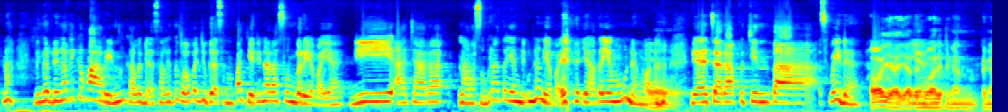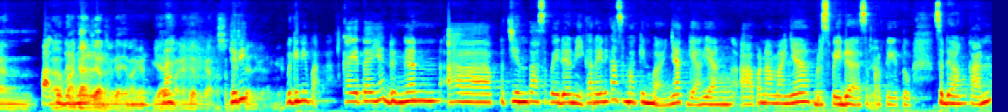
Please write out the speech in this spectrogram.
Nah, dengar-dengar nih kemarin kalau tidak salah itu Bapak juga sempat jadi narasumber ya Pak ya di acara narasumber atau yang diundang ya Pak ya, ya atau yang mengundang Pak Oh. di acara pecinta sepeda. Oh iya ya Iya. tempo hari dengan dengan Pak eh, Gubernur Ganjar ya. juga ya, Pak, Hmm. ya, Nah, Pak Ganjar juga pesepeda Jadi juga. ya. begini Pak, kaitannya dengan uh, pecinta sepeda nih, karena ini kan semakin banyak ya yang apa namanya bersepeda seperti itu. Sedangkan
